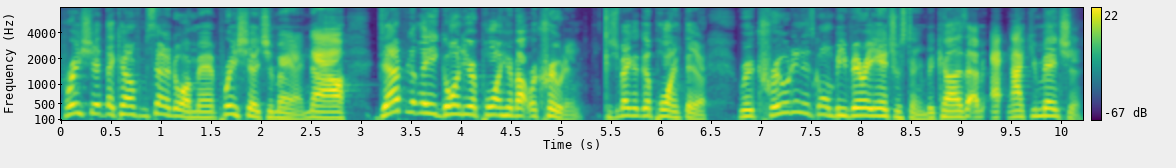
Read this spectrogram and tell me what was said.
Appreciate that coming from Senator, man. Appreciate you, man. Now, definitely going to your point here about recruiting because you make a good point there. Recruiting is going to be very interesting because, like you mentioned,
